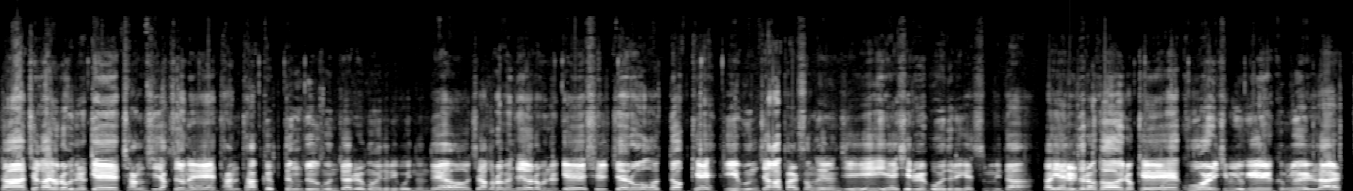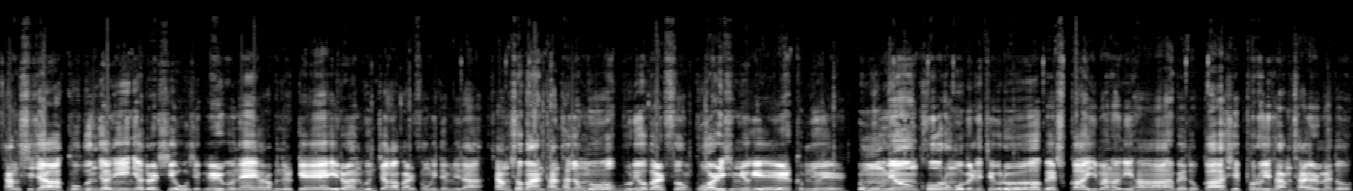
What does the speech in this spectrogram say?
자, 제가 여러분들께 장 시 작 전에 단타 급등주 문자를 보내드리고 있는데요. 자, 그러면 제가 여러분들께 실제로 어떻게 이 문자가 발송되는지 예시를 보여드리겠습니다. 자, 예를 들어서 이렇게 9월 26일 금요일 날 장시작 9분 전인 8시 51분에 여러분들께 이런 문자가 발송이 됩니다. 장 초반 단타 종목 무료 발송 9월 26일 금요일 종목명 코오롱 모빌리티 그룹 매수가 2만원 이하 매도가 10% 이상 자율 매도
